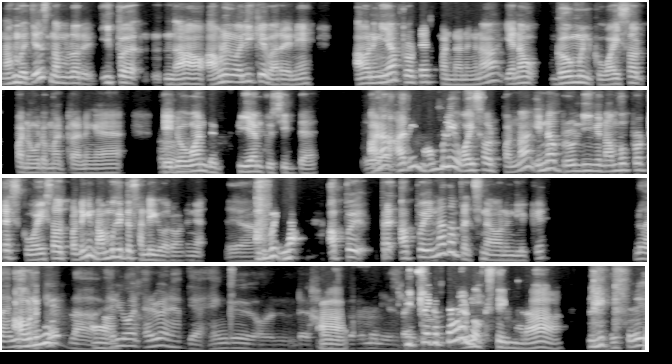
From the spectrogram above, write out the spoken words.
நம்ம ஜஸ்ட் நம்மளோட இப்ப நான் அவனுங்க வழிக்கே வரேனே. அவனுங்க ஏன் ப்ரொடெஸ்ட் பண்ணானுங்கன்னா ஏன்னா கவர்மெண்ட்க்கு வாய்ஸ் அவுட் பண்ண விட மாட்டானுங்க they don't want the PM to sit there. ஆனா அதே நம்மளே வாய்ஸ் அவுட் பண்ணா என்ன ப்ரோ நீங்க நம்ம ப்ரொடெஸ்ட்க்கு வாய்ஸ் அவுட் பண்ணீங்க நம்ம கிட்ட சண்டைக்கு வருவானுங்க. அப்ப அப்ப அப்ப என்னதான் பிரச்சனை அவனுங்களுக்கு No, I mean, I அவனுங்க- get lah. Ah. Everyone, everyone have their anger on the how Ah. the government is right it's like now. a paradox தெரியுமாடா like It's very,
